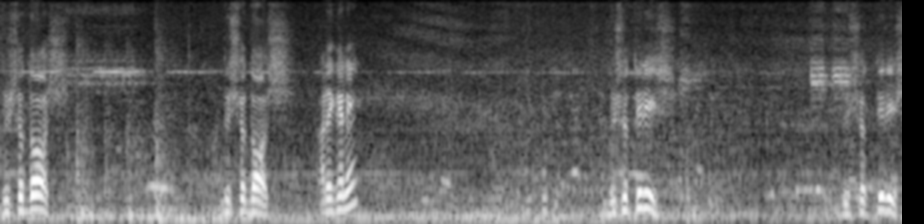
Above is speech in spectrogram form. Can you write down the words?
দুশো দশ। দুশো দশ। আর এখানে? দুশো তিরিশ। দুশো তিরিশ।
